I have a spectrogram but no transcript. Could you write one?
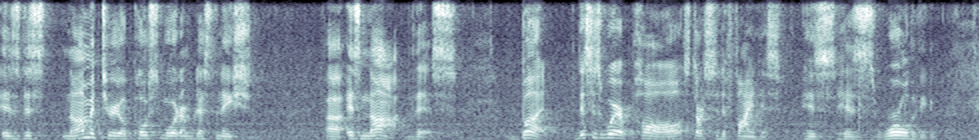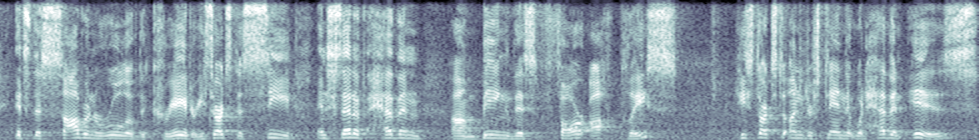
is this non-material post-mortem destination. Uh, it's not this, but this is where Paul starts to define his his his worldview. It's the sovereign rule of the Creator. He starts to see instead of heaven um, being this far off place, he starts to understand that what heaven is,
